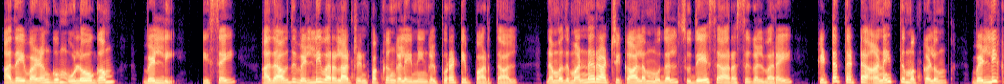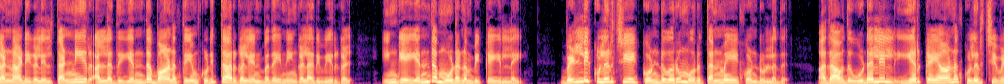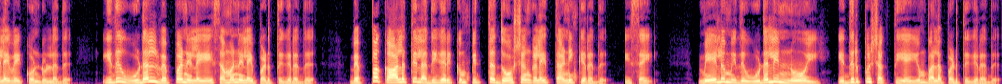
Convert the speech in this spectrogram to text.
அதை வழங்கும் உலோகம் வெள்ளி இசை அதாவது வெள்ளி வரலாற்றின் பக்கங்களை நீங்கள் புரட்டிப் பார்த்தால் நமது மன்னராட்சி காலம் முதல் சுதேச அரசுகள் வரை கிட்டத்தட்ட அனைத்து மக்களும் வெள்ளி கண்ணாடிகளில் தண்ணீர் அல்லது எந்த பானத்தையும் குடித்தார்கள் என்பதை நீங்கள் அறிவீர்கள். இங்கே எந்த மூட நம்பிக்கை இல்லை. வெள்ளி குளிர்ச்சியை கொண்டுவரும் ஒரு தன்மையை கொண்டுள்ளது. அதாவது உடலில் இயற்கையான குளிர்ச்சி விளைவை கொண்டுள்ளது. இது உடல் வெப்பநிலையை சமநிலைப்படுத்துகிறது. வெப்ப காலத்தில் அதிகரிக்கும் பித்த தோஷங்களை தணிக்கிறது இசை. மேலும் இது உடலின் நோய் எதிர்ப்பு சக்தியையும் பலப்படுத்துகிறது.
